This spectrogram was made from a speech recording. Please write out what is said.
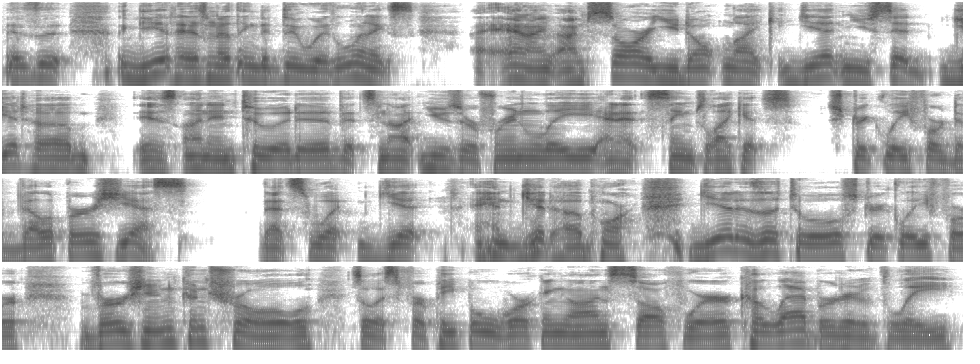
Git has nothing to do with Linux. And I, am sorry you don't like Git. And you said GitHub is unintuitive, it's not user friendly, and it seems like it's strictly for developers. Yes, that's what Git and GitHub are. Git is a tool strictly for version control. So it's for people working on software collaboratively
